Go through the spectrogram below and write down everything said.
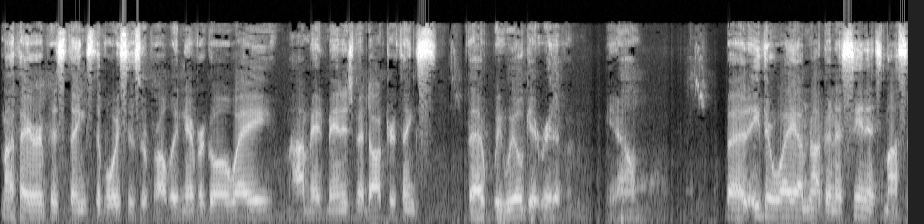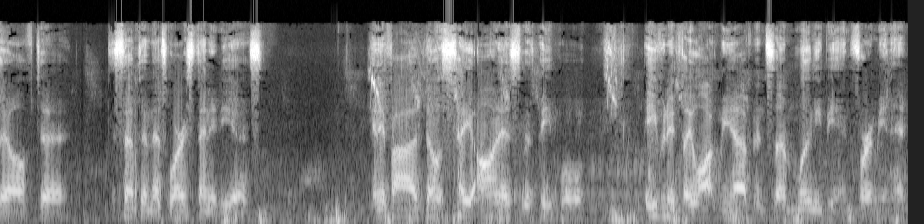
my therapist thinks the voices will probably never go away. My med management doctor thinks that we will get rid of them, you know. But either way, I'm not going to sentence myself to, to something that's worse than it is. And if I don't stay honest with people, even if they lock me up in some loony bin for a minute,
